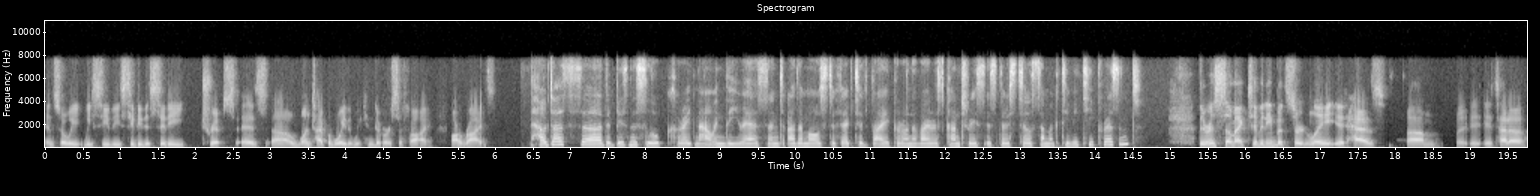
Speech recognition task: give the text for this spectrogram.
And so we, we see these city to city trips as uh, one type of way that we can diversify our rides. How does uh, the business look right now in the US and other most affected by coronavirus countries? Is there still some activity present? There is some activity, but certainly it has um, it, it's had a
